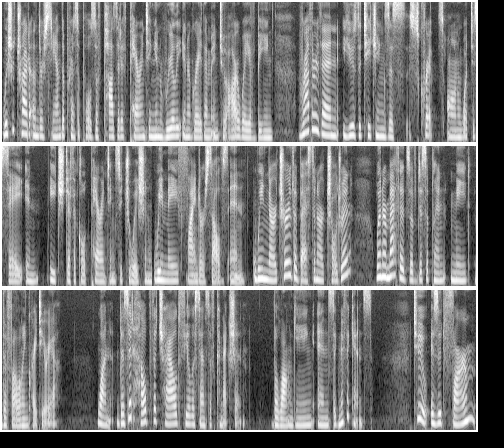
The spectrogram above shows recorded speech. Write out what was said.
We should try to understand the principles of positive parenting and really integrate them into our way of being rather than use the teachings as scripts on what to say in each difficult parenting situation we may find ourselves in. We nurture the best in our children when our methods of discipline meet the following criteria. 1. Does it help the child feel a sense of connection, belonging, and significance? 2. Is it firm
